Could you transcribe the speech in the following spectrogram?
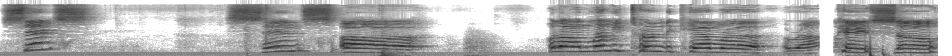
since, since, uh, Hold on, let me turn the camera around. Okay, so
